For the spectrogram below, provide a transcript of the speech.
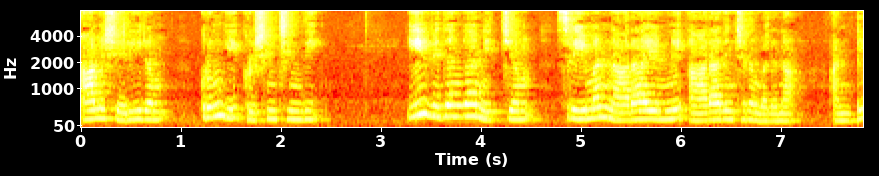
ఆమె శరీరం కృంగి కృషించింది. ఈ విధంగా నిత్యం శ్రీమన్నారాయణ్ణి ఆరాధించడం వలన. అంటే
